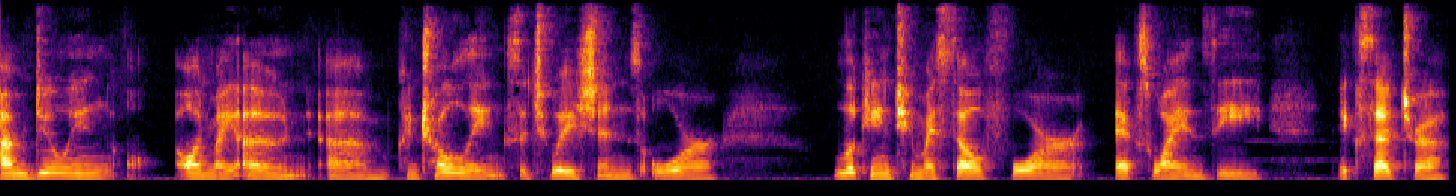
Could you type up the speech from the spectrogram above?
I'm doing on my own, um, controlling situations or looking to myself for X, Y, and Z, etc.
